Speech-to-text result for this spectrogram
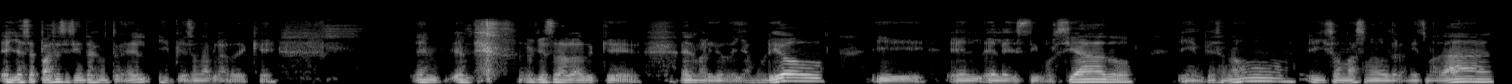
ella se pasa y se sienta junto a él y empiezan a hablar de que em- em- empiezan a hablar de que el marido de ella murió y él, él es divorciado y empiezan, no, y son más o menos de la misma edad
